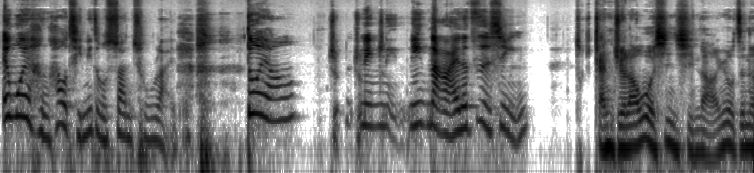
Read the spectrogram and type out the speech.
哎、我也很好奇你怎么算出来的？对啊，就就你你你哪来的自信？感觉啦，我有信心啦，因为我真的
